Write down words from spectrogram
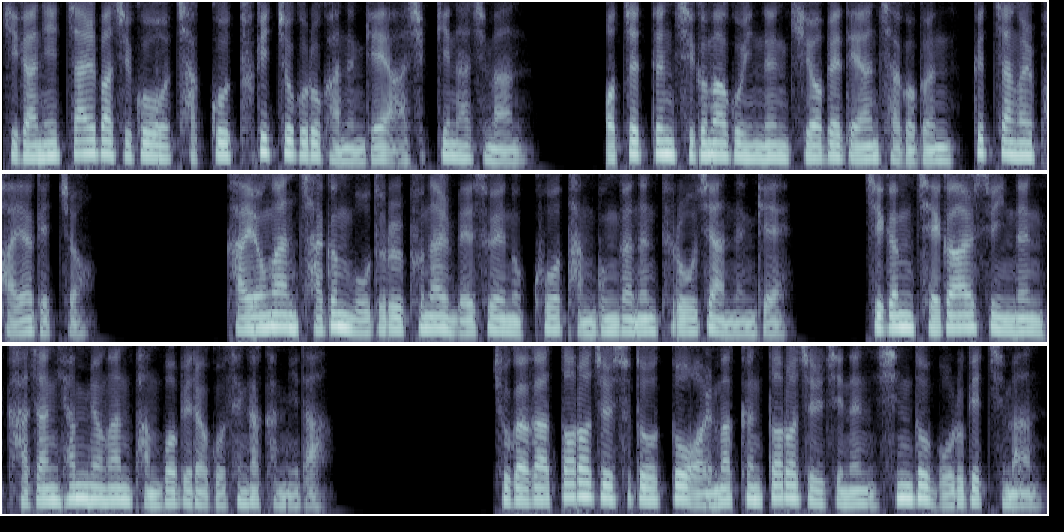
기간이 짧아지고 자꾸 투기 쪽으로 가는 게 아쉽긴 하지만 어쨌든 지금 하고 있는 기업에 대한 작업은 끝장을 봐야겠죠. 가용한 자금 모두를 분할 매수해놓고 당분간은 들어오지 않는 게 지금 제가 할 수 있는 가장 현명한 방법이라고 생각합니다. 주가가 떨어질 수도 또 얼마큼 떨어질지는 신도 모르겠지만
